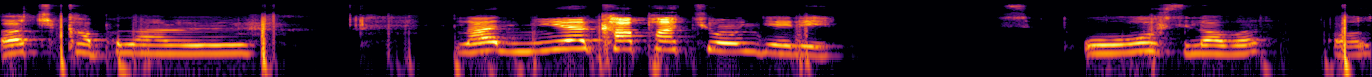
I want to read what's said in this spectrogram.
Aç kapıları. Lan niye kapatıyorsun geri? Oo silah var. Al.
